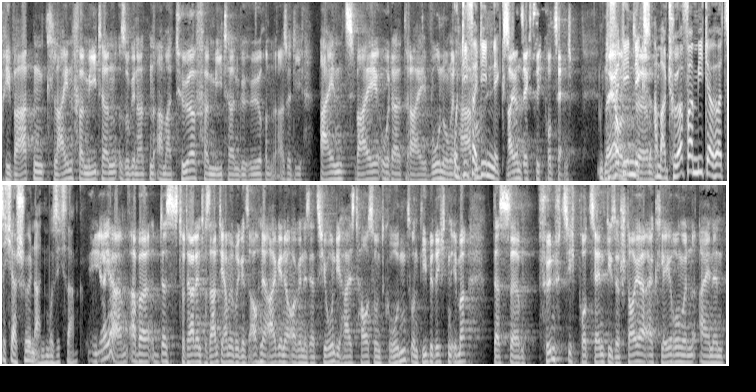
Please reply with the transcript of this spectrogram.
privaten Kleinvermietern, sogenannten Amateurvermietern gehören, also die ein, zwei oder drei Wohnungen haben. Und die haben. verdienen nichts. 63 Prozent. Und die naja, verdienen nichts. Ähm, Amateurvermieter hört sich ja schön an, muss ich sagen. Ja, ja, aber das ist total interessant. Die haben übrigens auch eine eigene Organisation, die heißt Haus und Grund. Und die berichten immer, dass äh, 50 Prozent dieser Steuererklärungen einen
